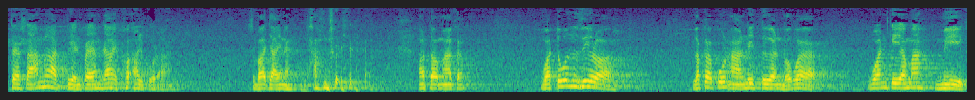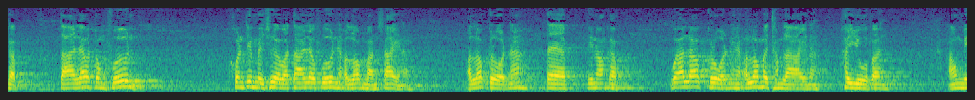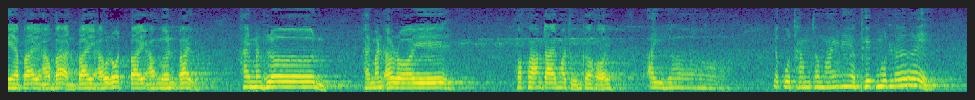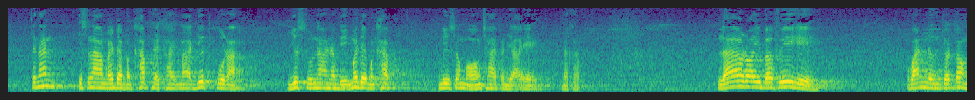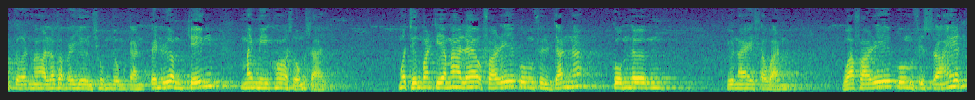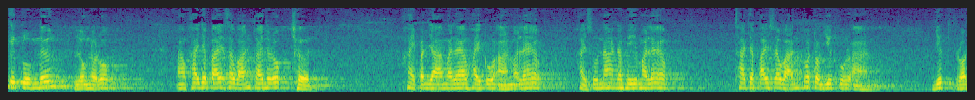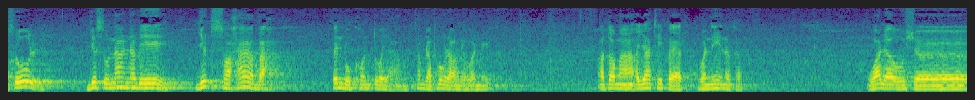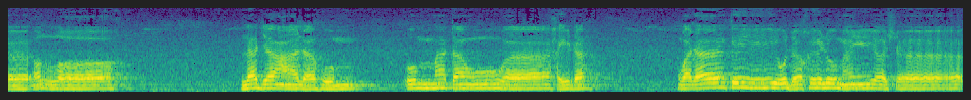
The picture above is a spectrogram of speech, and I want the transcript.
แต่สามารถเปลี่ยนแปลงได้เพราะอัลกุรอาน สบายใจนะทำด้วยเอาต่อมาครับวตุนซิรอแล้วก็กุรอานนี่เตือนบอกว่า วันกิยามะมีครับ ตายแล้วต้องฟื้น คนที่ไม่เชื่อว่าตายแล้วฟื้นเนี่ยอัลลอฮ์มันไส้นะอัลลอฮ์โกรธนะ แต่พี่น้องครับ ว่าอัลลอฮ์โกรธเนี่ยอัลลอฮ์ไม่ทำลายนะ ให้อยู่ไป เอาเมียไป เอาบ้านไป เอารถไป เอาเงินไป ให้มันเพลิน ให้มันอร่อยพอความตายมาถึงก็หอยไอ้ยาแล้วกูทำทำไมเนี่ยผิดหมดเลย ฉะนั้นอิสลามไม่ได้บังคับให้ใครมายึดกุรานยึดสุนานะบีไม่ได้บังคับ มีสมองใช้ปัญญาเองนะครับ แล้วรอยบาฟีฮี วันหนึ่งจะต้องเกิดมาแล้วก็ไปยืนชุมนุมกัน เป็นเรื่องจริงไม่มีข้อสงสัย เมื่อถึงวันเกียรมาแล้วฟารีกุมฟิลจันนะกลุ่มหนึ่งอยู่ในสวรรค์วาฟารีกุมฟิสาอิดอีกกลุ่มหนึ่งลงนรกเอาใครจะไปสวรรค์ใครนรกเชิญ ให้ปัญญามาแล้ว ให้กูอ่านมาแล้ว ให้สุนานะบีมาแล้ว ถ้าจะไปสวรรค์ก็ต้องยึดกุรอาน ยึดรอซูล ยึดสุนานะบี ยึดสฮาบะเป็นบุคคลตัวอย่างสำหรับพวกเราในวันนี้เอาต่อมาอายาที่แปดวันนี้นะครับ ولو شاء الله لجعلهم أمة واحدة ولكن يدخل من يشاء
